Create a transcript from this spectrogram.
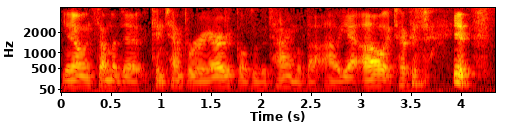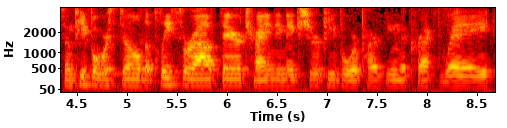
you know, in some of the contemporary articles of the time about how, yeah, oh, it took us, some people were still, the police were out there trying to make sure people were parking the correct way,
